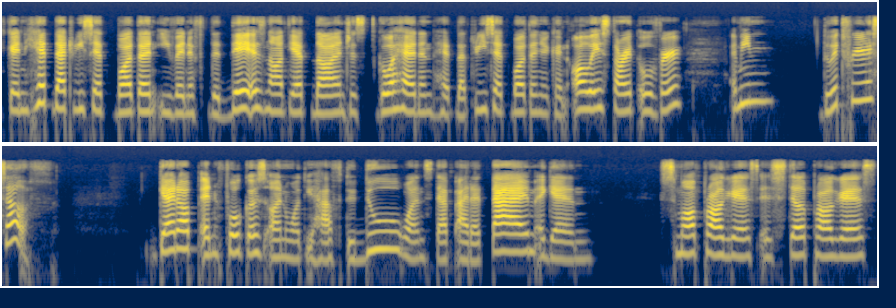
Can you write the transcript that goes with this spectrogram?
you can hit that reset button even if the day is not yet done. Just go ahead and hit that reset button. You can always start over. I mean, do it for yourself. Get up and focus on what you have to do one step at a time. Again, small progress is still progress.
